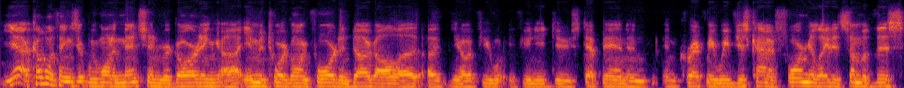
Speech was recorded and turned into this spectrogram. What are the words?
yeah, a couple of things that we want to mention regarding uh, inventory going forward. And Doug, I'll, uh, uh, you know, if you if you need to step in and, and correct me, we've just kind of formulated some of this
